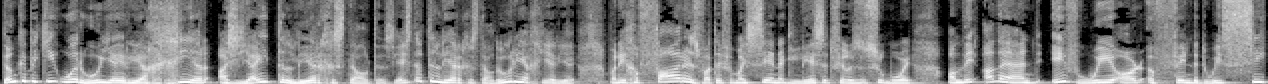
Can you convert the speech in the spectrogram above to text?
Dink 'n bietjie oor hoe jy reageer as jy teleurgesteld is. Jy's nou teleurgesteld. Hoe reageer jy? Want die gevaar is wat hy vir my sê en ek lees dit vir julle, is so mooi. On the other hand, if we are offended, we seek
